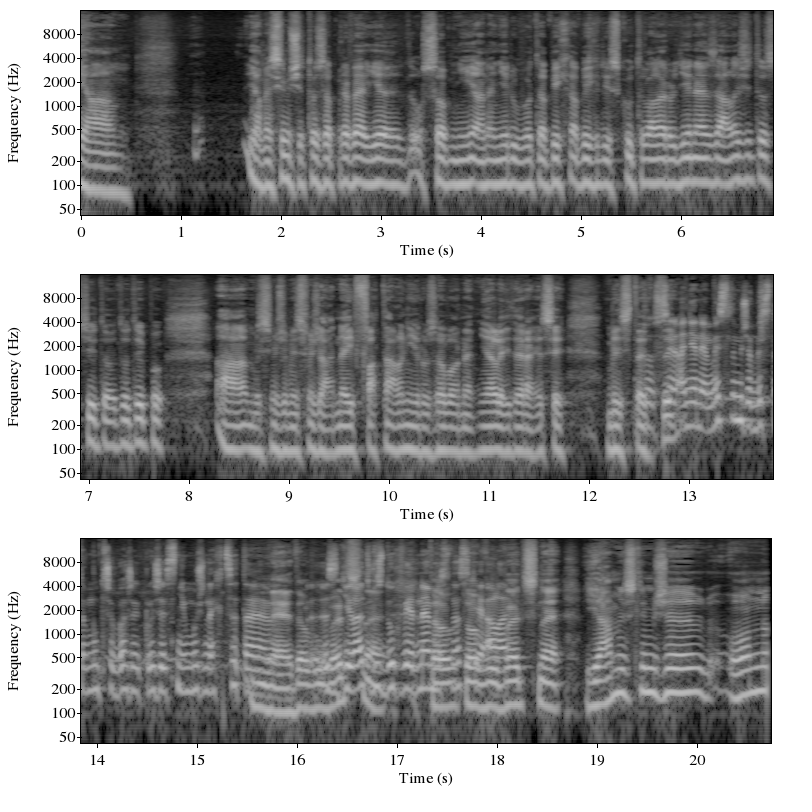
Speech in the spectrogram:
Já já myslím, že to zaprvé je osobní a není důvod, abych, abych diskutoval rodinné záležitosti tohoto typu. A myslím, že my jsme žádný fatální rozhovor neměli, teda jestli byste... To si ani nemyslím, že byste mu třeba řekli, že s ním už nechcete ne, to vůbec sdílet ne. vzduch v jedné to, místnosti. To vůbec ale... ne. Já myslím, že on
